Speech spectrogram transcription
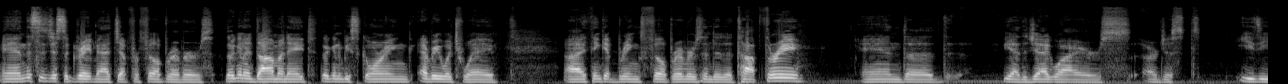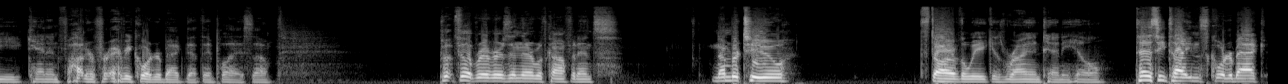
And this is just a great matchup for Philip Rivers. They're going to dominate. They're going to be scoring every which way. I think it brings Philip Rivers into the top three. And uh, yeah, the Jaguars are just easy cannon fodder for every quarterback that they play. So put Philip Rivers in there with confidence. Number two star of the week is Ryan Tannehill, Tennessee Titans quarterback,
